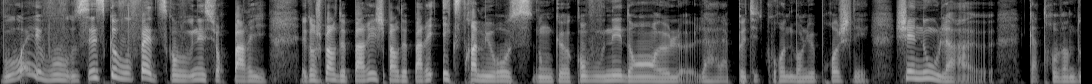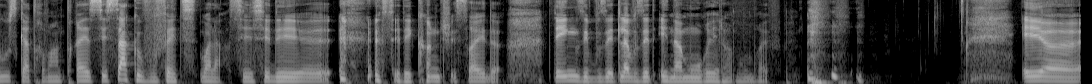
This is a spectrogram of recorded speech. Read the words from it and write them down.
vous voyez, vous, c'est ce que vous faites quand vous venez sur Paris. Et quand je parle de Paris, je parle de Paris extramuros. Donc, euh, quand vous venez dans euh, la, petite couronne banlieue proche, chez nous, là, euh, 92, 93, c'est ça que vous faites. Voilà, c'est, des, c'est des countryside things. Et vous êtes là, vous êtes énamourés, là. Bon, bref. Et, euh,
